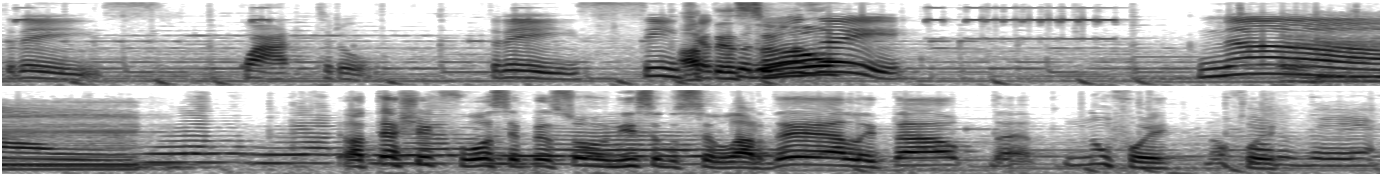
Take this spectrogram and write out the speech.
3 4 3 Cíntia, Atenção. cruza aí. Não! Eu até achei que fosse a pessoa o início do celular dela e tal. né? Não foi, não foi. Quero ver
